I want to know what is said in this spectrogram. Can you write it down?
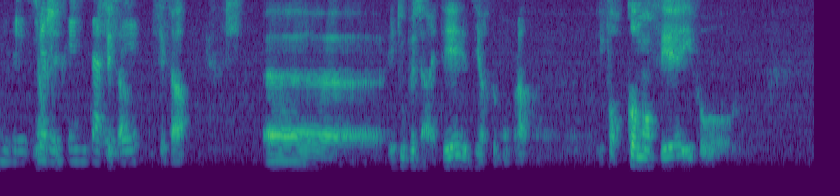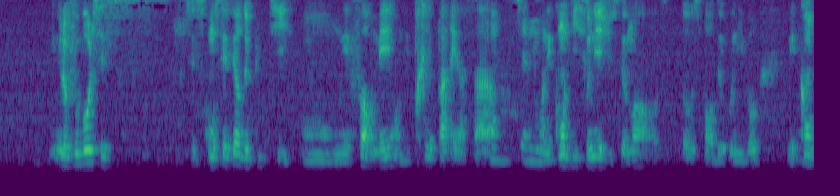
Une blessure est très vite c'est ça. C'est ça. Euh, et tout peut s'arrêter, dire que bon, voilà, euh, il faut recommencer, il faut. Le football, c'est c'est ce qu'on sait faire depuis petit. On est formé, on est préparé à ça, Conditionné. on est conditionné justement au, au sport de haut niveau. Mais quand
